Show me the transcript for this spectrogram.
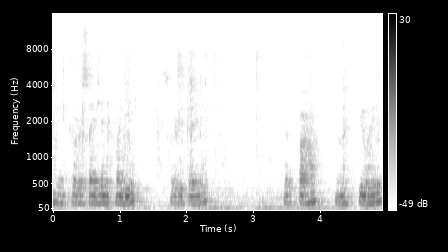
मी थोडं सायलेंटमध्ये सोडित आहे तर पहा नक्की होईल.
